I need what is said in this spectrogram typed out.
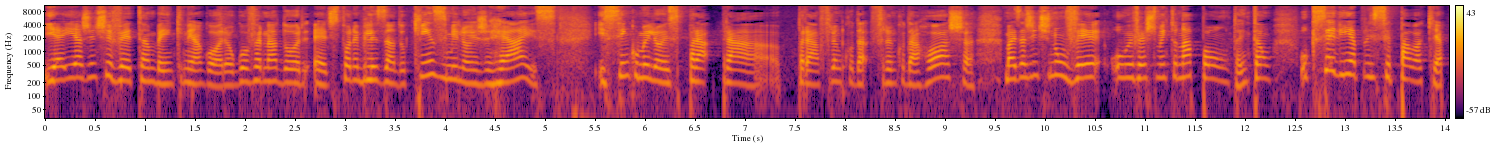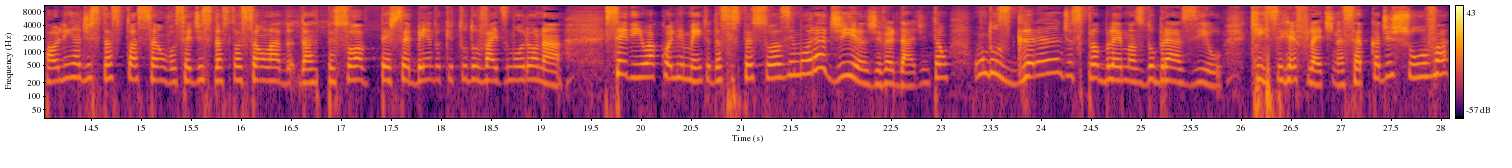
E aí a gente vê também que nem agora o governador é, disponibilizando 15 milhões de reais e 5 milhões para Franco da, Franco da Rocha, mas a gente não vê o investimento na ponta. Então, o que seria principal aqui? A Paulinha disse da situação, você disse da situação lá do- da pessoa percebendo que tudo vai desmoronar. Seria o acolhimento dessas pessoas em moradias de verdade. Então, um dos grandes problemas do Brasil que se reflete nessa época de chuva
